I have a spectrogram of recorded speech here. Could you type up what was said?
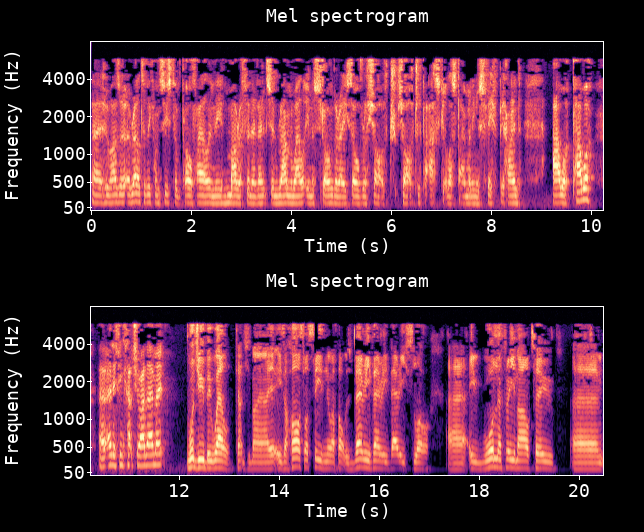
uh, who has a, a, relatively consistent profile in the marathon events and ran well in a stronger race over a short of, shorter trip at Ascot last time when he was fifth behind our power. Uh, anything catch your eye there, mate? Would you be well? Catches my eye. He's a horse last season who I thought was very, very, very slow. Uh, he won a three mile two um,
